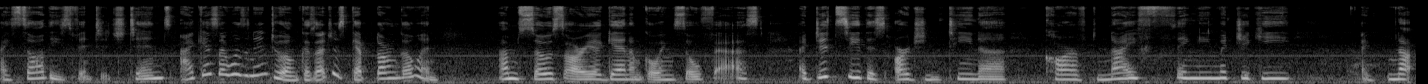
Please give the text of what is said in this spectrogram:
I saw these vintage tins. I guess I wasn't into them because I just kept on going. I'm so sorry again, I'm going so fast. I did see this Argentina carved knife thingy majiggy. I'm not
